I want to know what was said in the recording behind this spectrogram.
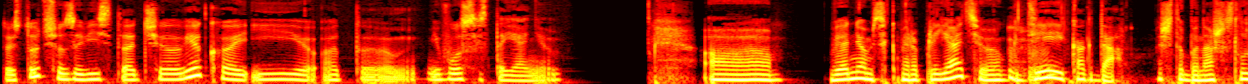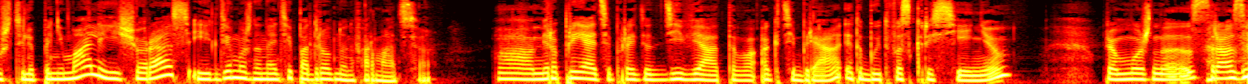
То есть тут все зависит от человека и от э, его состояния. А, вернемся к мероприятию, где и когда, чтобы наши слушатели понимали еще раз, и где можно найти подробную информацию. А, Мероприятие пройдет 9 октября, это будет воскресенье. Прям можно сразу...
